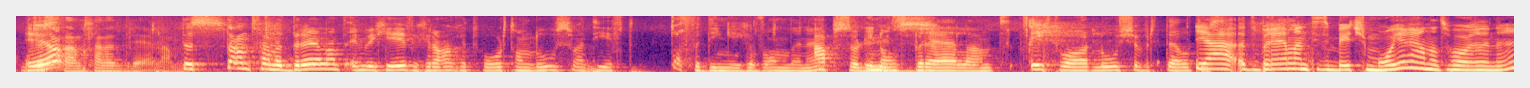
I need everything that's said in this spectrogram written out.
De Ja. stand van het Breiland. De stand van het Breiland en we geven graag het woord aan Loes, want die heeft toffe dingen gevonden hè, Absoluut. in ons Breiland. Echt waar, Loesje vertelt eens. Ja, het Breiland is een beetje mooier aan het worden. Hè?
